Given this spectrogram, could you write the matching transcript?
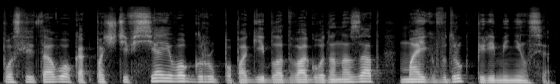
После того, как почти вся его группа погибла два года назад, Майк вдруг переменился.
